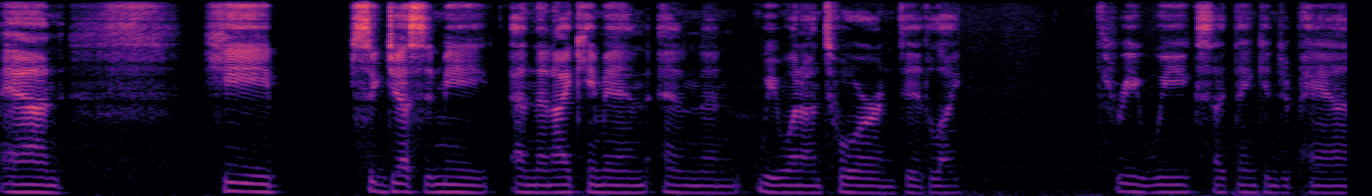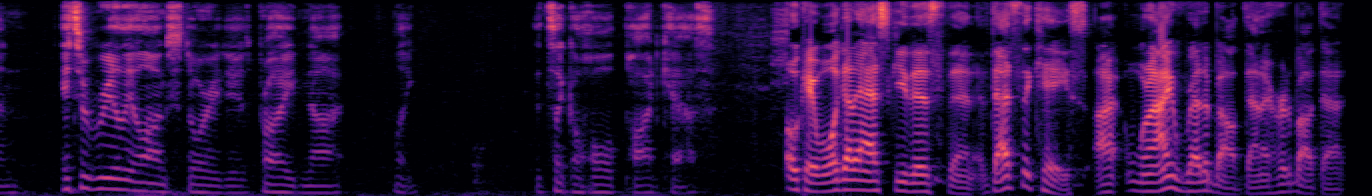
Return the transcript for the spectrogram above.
and he suggested me and then I came in and then we went on tour and did like three weeks I think in Japan. It's a really long story, dude. It's probably not like it's like a whole podcast. Okay, well, I got to ask you this then. If that's the case, I, when I read about that, I heard about that.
